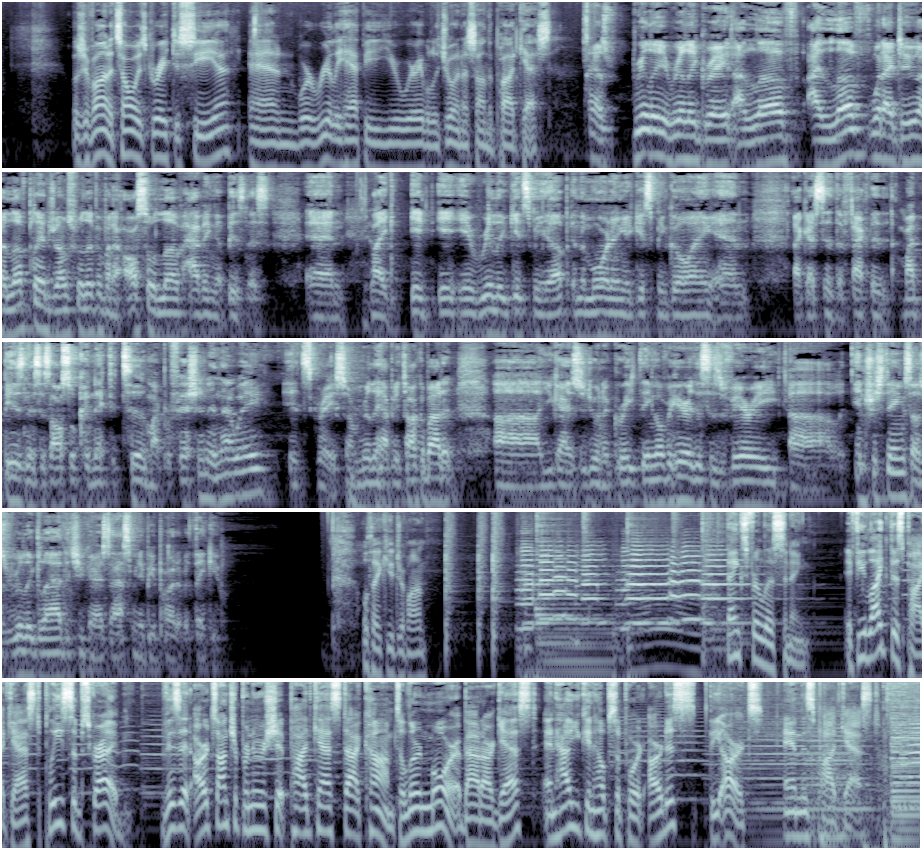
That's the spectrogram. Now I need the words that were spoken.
Well, Jauvon, it's always great to see you, and we're really happy you were able to join us on the podcast. It was really, really great. I love, I love what I do. I love playing drums for a living, but I also love having a business. And yeah. like, it, it, it, really gets me up in the morning. It gets me going. And like I said, the fact that my business is also connected to my profession in that way, it's great. So I'm really happy to talk about it. Uh, you guys are doing a great thing over here. This is very uh, interesting. So I was really glad that you guys asked me to be a part of it. Thank you. Well, thank you, Jauvon. Thanks for listening. If you like this podcast, please subscribe. Visit artsentrepreneurshippodcast.com to learn more about our guest and how you can help support artists, the arts, and this podcast.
